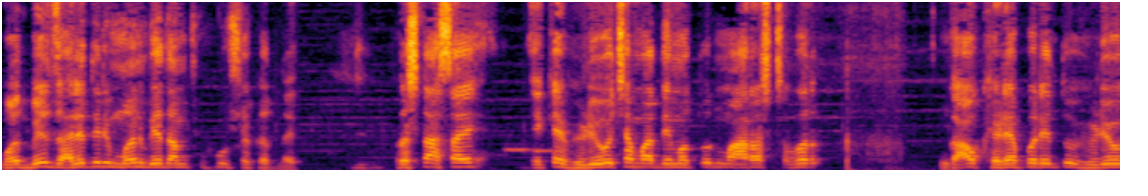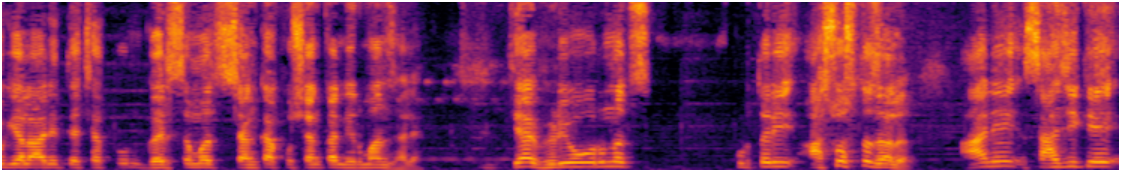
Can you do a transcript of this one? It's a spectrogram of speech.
मतभेद झाले तरी मनभेद आमचे होऊ शकत नाहीत. प्रश्न असा आहे एका व्हिडिओच्या माध्यमातून महाराष्ट्रभर गाव खेड्यापर्यंत व्हिडिओ गेला आणि त्याच्यातून गैरसमज शंका कुशंका निर्माण झाल्या. त्या व्हिडिओवरूनच कुठतरी अस्वस्थ झालं. आणि साहजिक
